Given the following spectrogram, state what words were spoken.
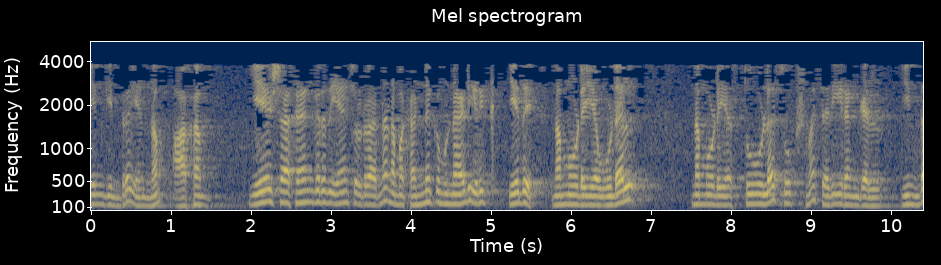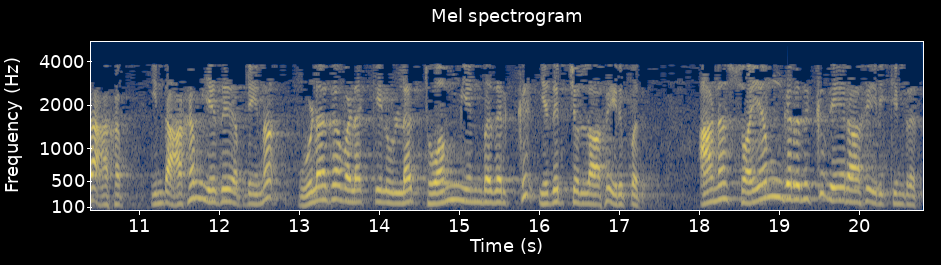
என்கின்ற எண்ணம் அகம். ஏஷகங்கிறது ஏன் சொல்றாருன்னா நம்ம கண்ணுக்கு முன்னாடி இருக்கு. எது? நம்முடைய உடல் நம்முடைய ஸ்தூல சூக்ம சரீரங்கள். இந்த அகம். இந்த அகம் எது அப்படின்னா உலக வழக்கில் உள்ள துவம் என்பதற்கு எதிர்ச்சொல்லாக இருப்பது. ஆனா ஸ்வயம்ங்கிறதுக்கு வேறாக இருக்கின்றது.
